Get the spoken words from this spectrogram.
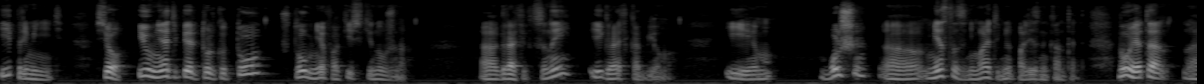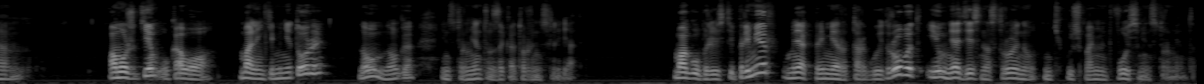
и применить. Все. И у меня теперь только то, что мне фактически нужно. Э, график цены и график объема. И больше э, места занимает именно полезный контент. Ну, это поможет тем, у кого маленькие мониторы, но много инструментов, за которыми следят. Могу привести пример. У меня, к примеру, торгует робот, и у меня здесь настроено вот на текущий момент 8 инструментов.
